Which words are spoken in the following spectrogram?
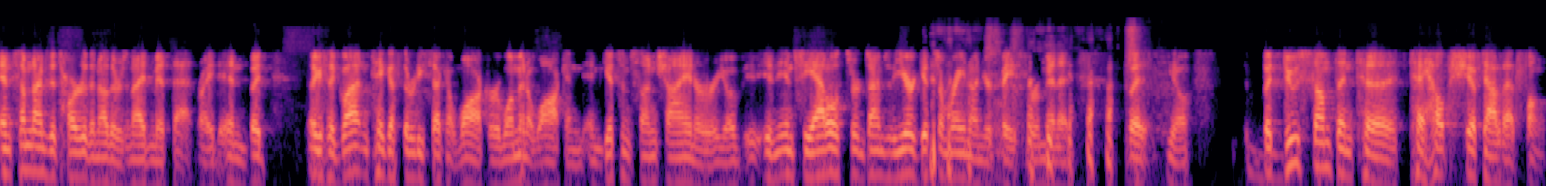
and sometimes it's harder than others and i admit that right and but like I said, go out and take a 30 second walk or a one minute walk and, and get some sunshine or, you know, in, in Seattle, certain times of the year, get some rain on your face for a minute. But, you know, but do something to, to help shift out of that funk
